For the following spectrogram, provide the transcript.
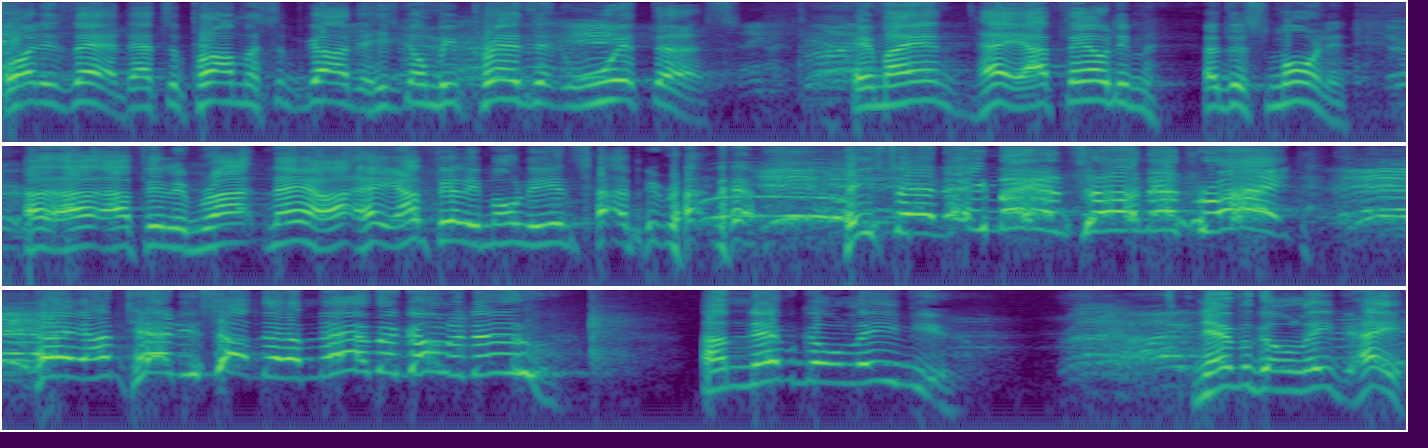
What is that? That's a promise of God that He's going to be present with us. Amen. Hey, I felt Him this morning. I, I, I, feel Him right now. I, hey, I feel Him on the inside of me right now. He said, Amen, son, that's right. Hey, I'm telling you something that I'm never going to do. I'm never going to leave you. Never going to leave you. Hey,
